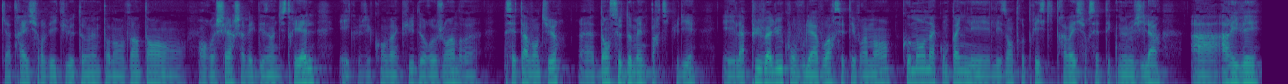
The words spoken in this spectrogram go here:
qui a travaillé sur le véhicule autonome pendant 20 ans en, recherche avec des industriels, et que j'ai convaincu de rejoindre cette aventure dans ce domaine particulier. Et la plus-value qu'on voulait avoir, c'était vraiment comment on accompagne les, entreprises qui travaillent sur cette technologie-là à arriver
